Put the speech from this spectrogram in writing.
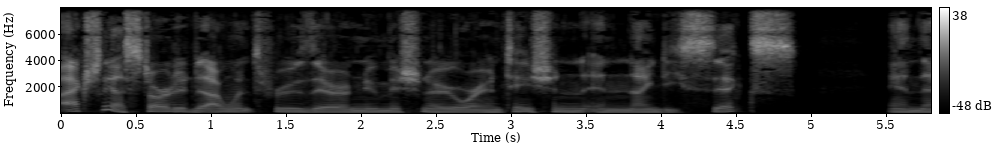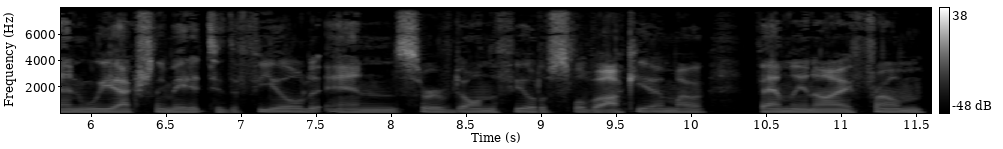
Actually, I started. I went through their new missionary orientation in '96, and then we actually made it to the field and served on the field of Slovakia. My family and I from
